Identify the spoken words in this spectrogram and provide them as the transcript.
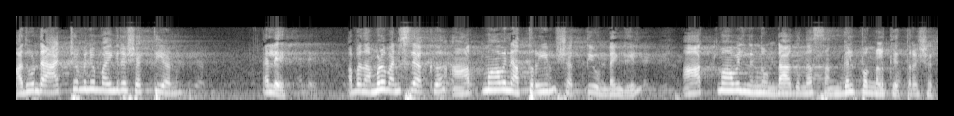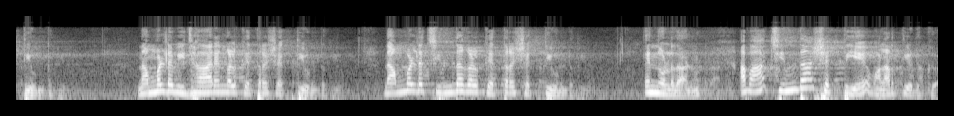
അതുകൊണ്ട് ആറ്റമിനും ഭയങ്കര ശക്തിയാണ്. അല്ലേ? അപ്പം നമ്മൾ മനസ്സിലാക്കുക ആത്മാവിന് അത്രയും ശക്തി ഉണ്ടെങ്കിൽ ആത്മാവിൽ നിന്നുണ്ടാകുന്ന സങ്കല്പങ്ങൾക്ക് എത്ര ശക്തിയുണ്ട്? നമ്മളുടെ വിചാരങ്ങൾക്ക് എത്ര ശക്തിയുണ്ട്? നമ്മളുടെ ചിന്തകൾക്ക് എത്ര ശക്തിയുണ്ട്? എന്നുള്ളതാണ്. അപ്പോൾ ആ ചിന്താശക്തിയെ വളർത്തിയെടുക്കുക.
